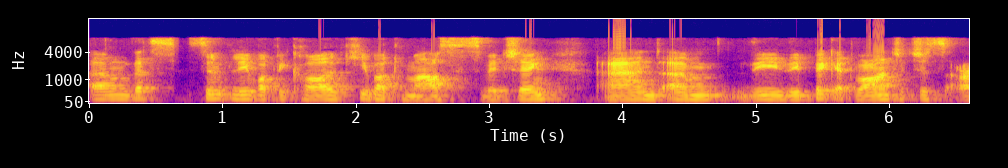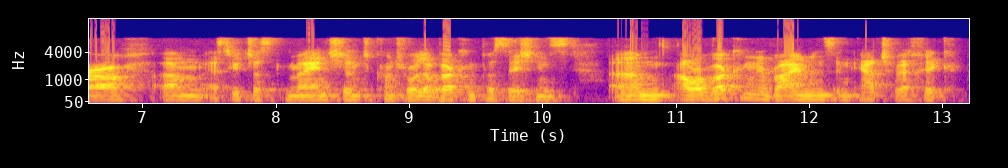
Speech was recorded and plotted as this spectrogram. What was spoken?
Um, that's simply what we call keyboard mouse switching. And um, the, the big advantages are, um, as you just mentioned, controller working positions. Um, our working environments in air traffic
